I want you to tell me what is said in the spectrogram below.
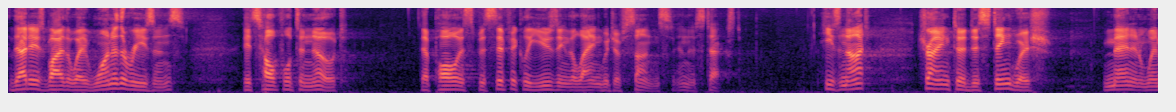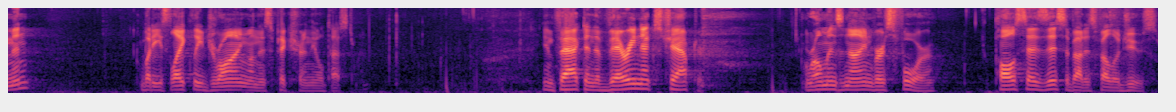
That is, by the way, one of the reasons it's helpful to note that Paul is specifically using the language of sons in this text. He's not trying to distinguish men and women, but he's likely drawing on this picture in the Old Testament. In fact, in the very next chapter, Romans 9, verse 4, Paul says this about his fellow Jews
